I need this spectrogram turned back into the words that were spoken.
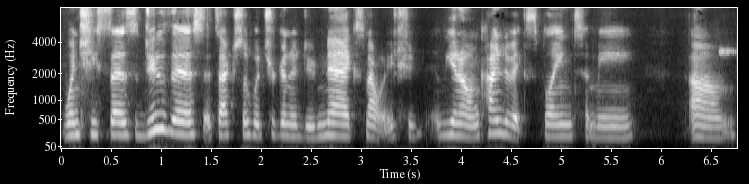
when she says do this it's actually what you're going to do next not what you should you know and kind of explain to me um,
